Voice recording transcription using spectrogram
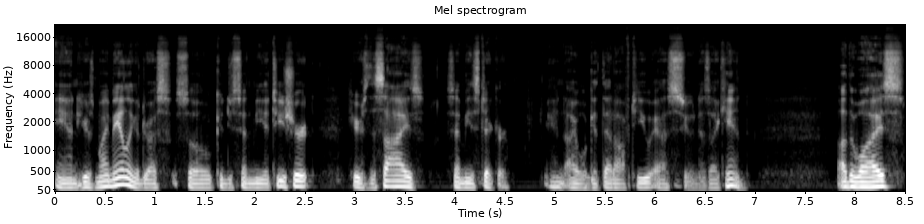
And here's my mailing address. So could you send me a t shirt? Here's the size. Send me a sticker. And I will get that off to you as soon as I can. Otherwise,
